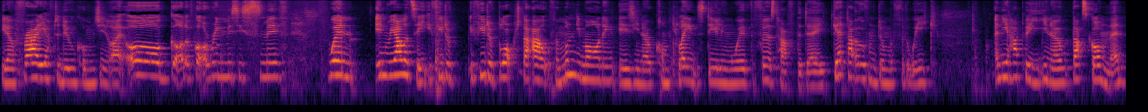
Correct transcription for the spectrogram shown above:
You know Friday afternoon comes you're like oh god I've got to ring Mrs Smith. When in reality, if you'd have if you'd have blocked that out for Monday morning, is you know complaints dealing with the first half of the day, get that over and done with for the week, and you're happy. You know that's gone then,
